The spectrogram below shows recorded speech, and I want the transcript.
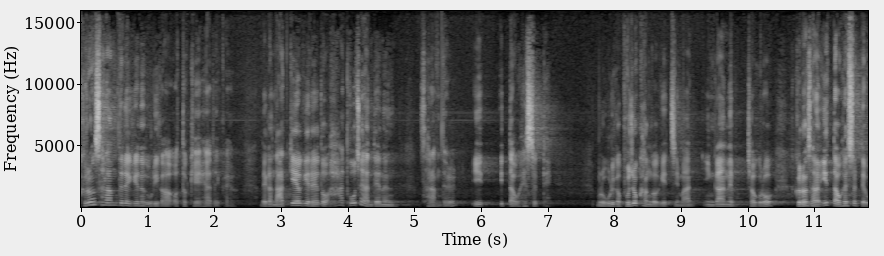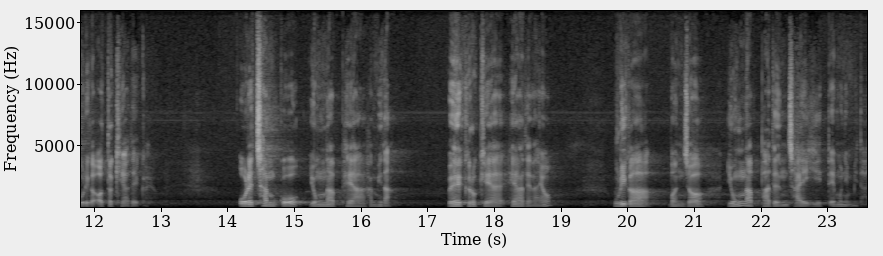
그런 사람들에게는 우리가 어떻게 해야 될까요? 내가 낮게 여기려 해도 아 도저히 안 되는 사람들이 있다고 했을 때 물론 우리가 부족한 거겠지만 인간적으로 그런 사람이 있다고 했을 때 우리가 어떻게 해야 될까요? 오래 참고 용납해야 합니다. 왜 그렇게 해야 되나요? 우리가 먼저 용납받은 자이기 때문입니다.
